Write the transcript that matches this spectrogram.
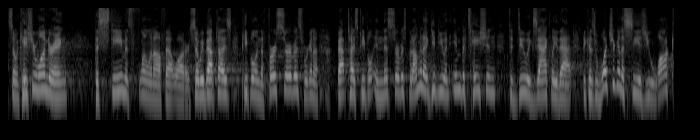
So, in case you're wondering, the steam is flowing off that water. So, we baptize people in the first service. We're going to baptize people in this service, but I'm going to give you an invitation to do exactly that. Because what you're going to see as you walk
